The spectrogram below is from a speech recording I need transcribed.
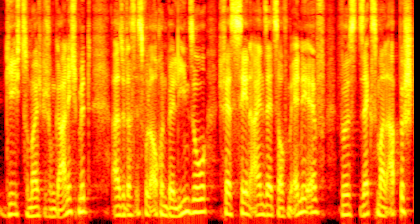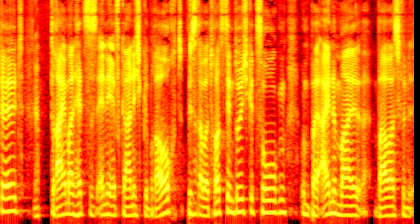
gehe ich zum Beispiel schon gar nicht mit. Also das ist wohl auch in Berlin so. Fährst zehn Einsätze auf dem NEF, wirst sechsmal abbestellt, Ja. dreimal hättest du das NEF gar nicht gebraucht, bist aber trotzdem durchgezogen und bei einem Mal war was für einen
